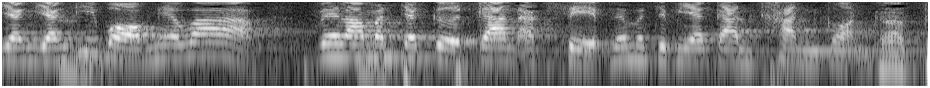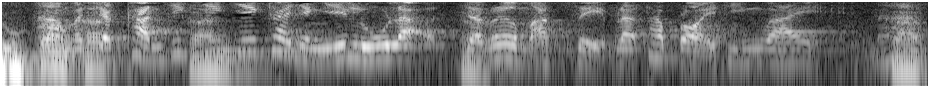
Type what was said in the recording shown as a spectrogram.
อย่างอย่างที่บอกเนี่ยว่าเวลามันจะเกิดการอักเสบเนี่ยมันจะมีอาการคันก่อนครับถูกต้องอ่ามันครับจะคันยิกคัยินกยิกถ้าอย่างนี้รู้ละจะเริ่มอักเสบแล้วถ้าปล่อยทิ้งไว้นะครัฮะบ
